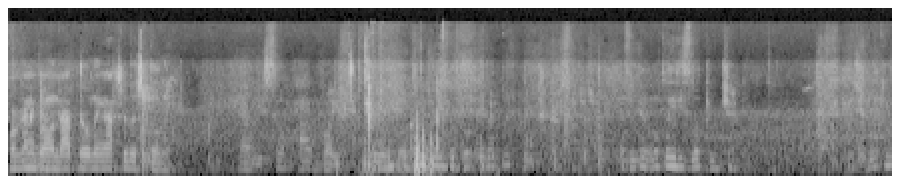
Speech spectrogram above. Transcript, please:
We're gonna go in that building after this building. Yeah, we still have like two of those. There's the bucket up there. I think that old lady's looking. Check. Is she looking?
